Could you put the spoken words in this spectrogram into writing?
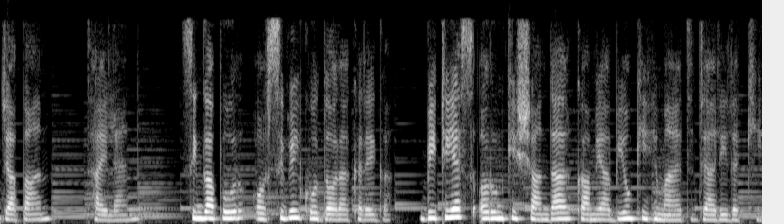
جاپان، تھائی لینڈ، سنگاپور اور سول کو دورہ کرے گا۔ بی ٹی ایس اور ان کی شاندار کامیابیوں کی حمایت جاری رکھی۔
